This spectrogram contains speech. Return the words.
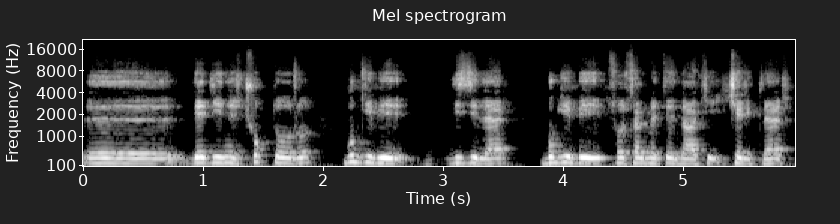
e, dediğiniz çok doğru. Bu gibi diziler, bu gibi sosyal medyadaki içerikler,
